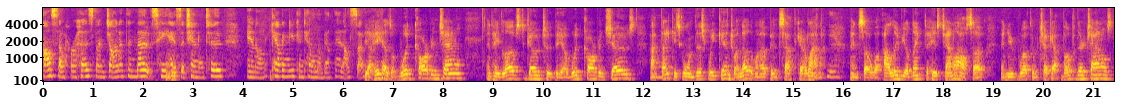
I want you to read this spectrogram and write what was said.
Also, her husband, Jonathan Moates, he has a channel too. And um, Calvin, you can tell him about that also. Yeah, he has a wood carving channel, and he loves to go to the uh, wood carving shows. I think he's going this weekend to another one up in South Carolina. Yeah. And so uh, I'll leave you a link to his channel also, and you're welcome to check out both of their channels.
